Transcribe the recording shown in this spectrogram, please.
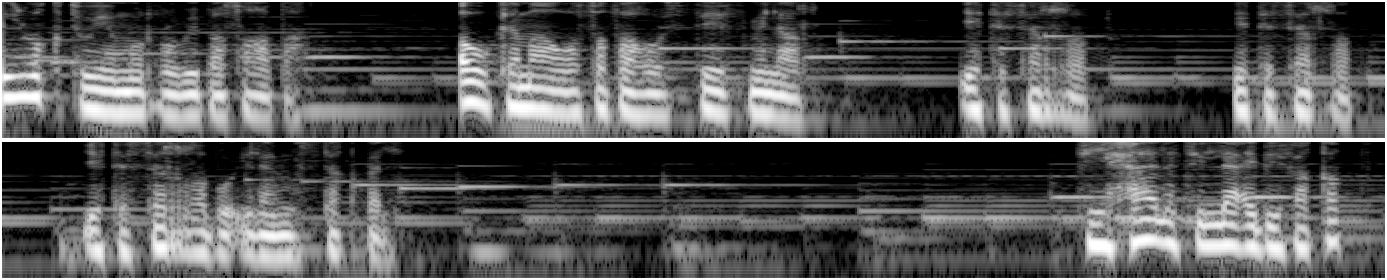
الوقت يمر ببساطة أو كما وصفه ستيف ميلر يتسرب يتسرب يتسرب إلى المستقبل. في حالة اللعب فقط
